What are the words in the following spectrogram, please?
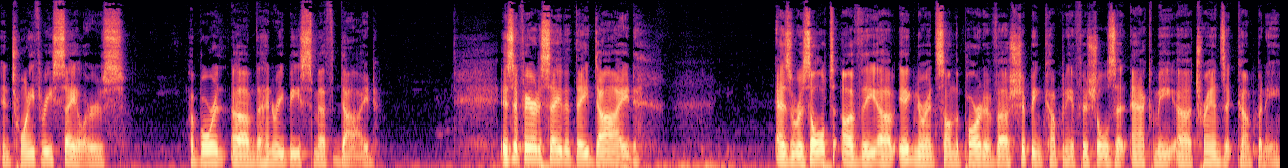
and 23 sailors aboard uh, the Henry B. Smith died. Is it fair to say that they died as a result of the uh, ignorance on the part of uh, shipping company officials at Acme uh, Transit Company.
